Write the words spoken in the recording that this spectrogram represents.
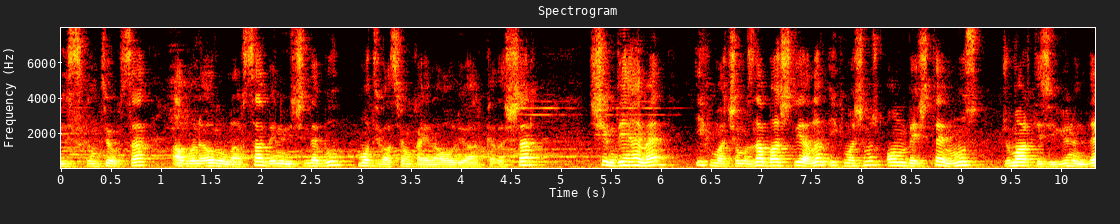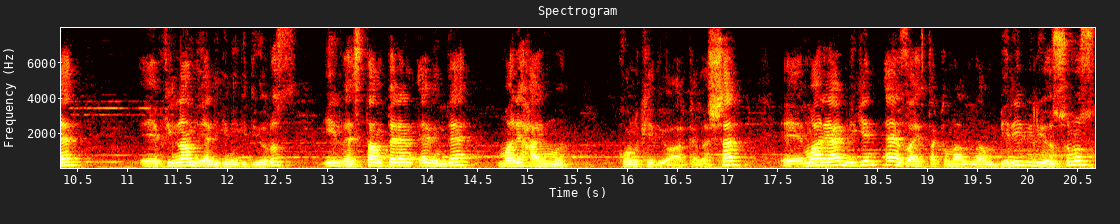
bir sıkıntı yoksa abone olurlarsa benim için de bu motivasyon kaynağı oluyor arkadaşlar. Şimdi hemen ilk maçımızla başlayalım. İlk maçımız 15 Temmuz Cumartesi gününden e, Finlandiya Ligi'ne gidiyoruz. Ilves Tampere'nin evinde Mariehamn'ı konuk ediyor arkadaşlar. E, Mariehamn Lig'in en zayıf takımlarından biri biliyorsunuz.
